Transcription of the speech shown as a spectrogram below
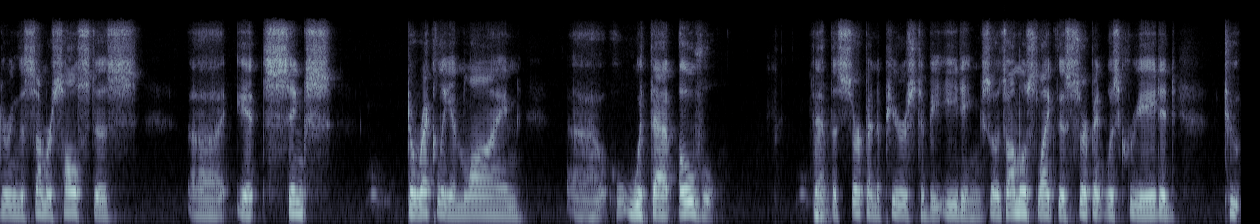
during the summer solstice, uh, it sinks directly in line uh, with that oval that Hmm. the serpent appears to be eating. So it's almost like this serpent was created to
